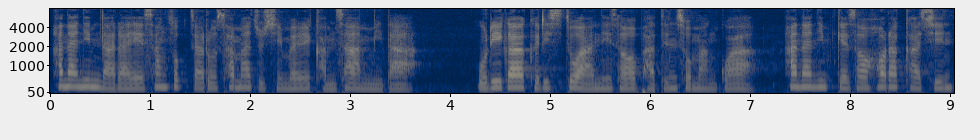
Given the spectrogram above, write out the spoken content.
하나님 나라의 상속자로 삼아 주심을 감사합니다. 우리가 그리스도 안에서 받은 소망과 하나님께서 허락하신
